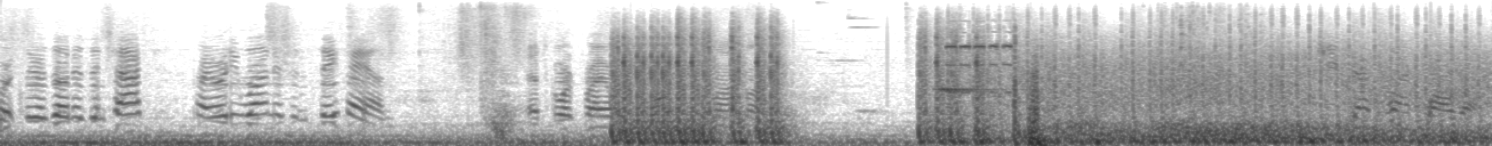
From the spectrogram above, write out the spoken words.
Escort clear zone is intact. Priority one is in safe hands. Escort priority one is online. Keep that black wall up.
